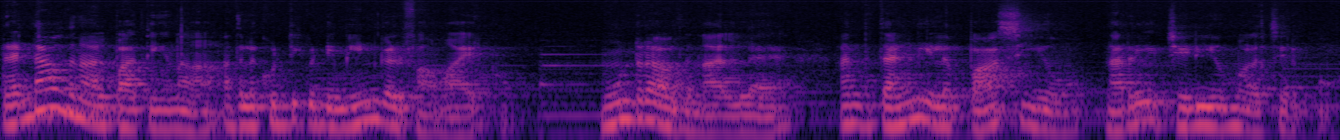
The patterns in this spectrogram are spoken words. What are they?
ரெண்டாவது நாள் பார்த்தீங்கன்னா அதில் குட்டி குட்டி மீன்கள் ஃபார்ம் ஆயிருக்கும். மூன்றாவது நாளில் அந்த தண்ணியில் பாசியும் நிறைய செடியும் முளைச்சிருக்கும்.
